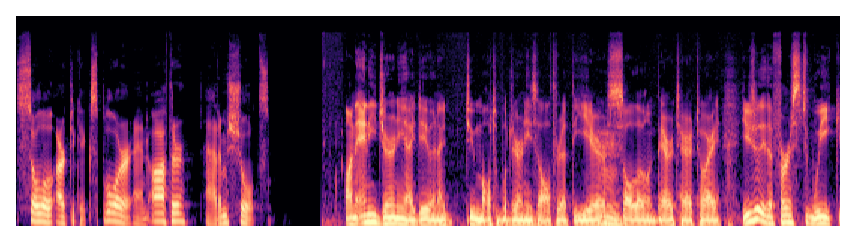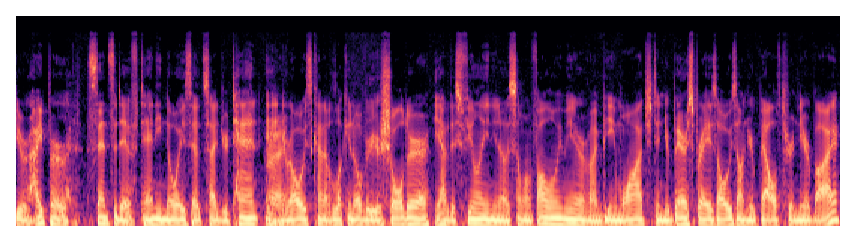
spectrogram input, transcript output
Solo Arctic explorer and author Adam Shoalts. On any journey I do, and I do multiple journeys all throughout the year, Mm. solo and bear territory. Usually, the first week, you're hyper sensitive to any noise outside your tent, and Right. you're always kind of looking over your shoulder. You have this feeling, you know, is someone following me or am I being watched? And your bear spray is always on your belt or nearby.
